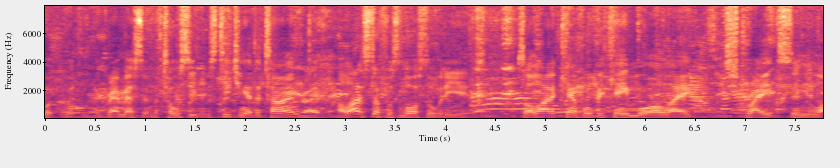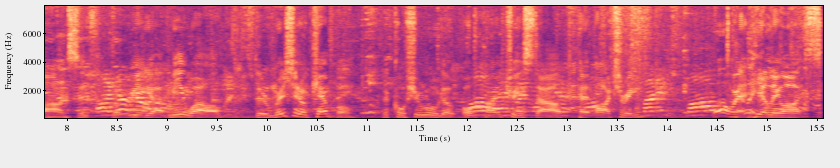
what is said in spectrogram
what, what the Grandmaster Mitose was teaching at the time. time, a lot of stuff was lost over the years. So a lot of Kempo became more like strikes and locks. And but we, uh, meanwhile, the original Kempo, the Kosho-ryu, the old pine tree style, had archery, had healing arts,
